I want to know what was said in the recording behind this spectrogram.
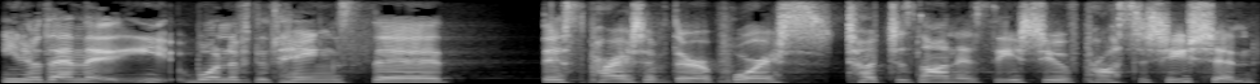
you know, then the, one of the things that this part of the report touches on is the issue of prostitution.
